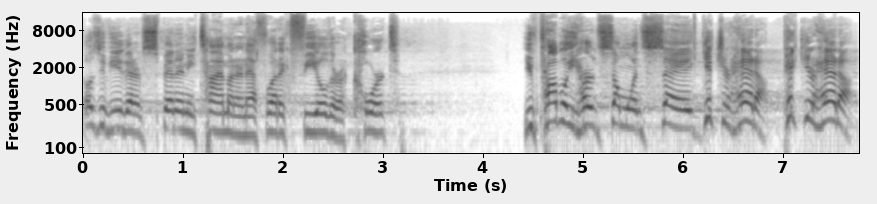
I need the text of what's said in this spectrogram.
Those of you that have spent any time on an athletic field or a court, you've probably heard someone say, Get your head up, pick your head up.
